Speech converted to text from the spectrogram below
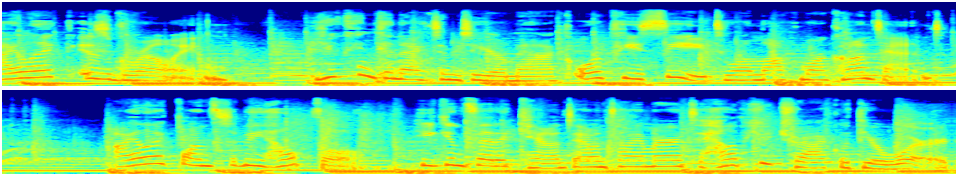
Eilik is growing. You can connect him to your Mac or PC to unlock more content. Eilik wants to be helpful. He can set a countdown timer to help you track with your work.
